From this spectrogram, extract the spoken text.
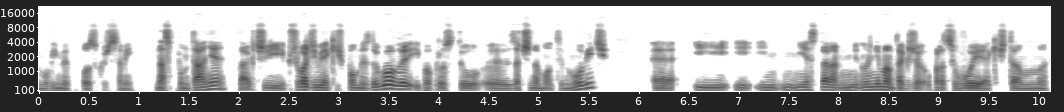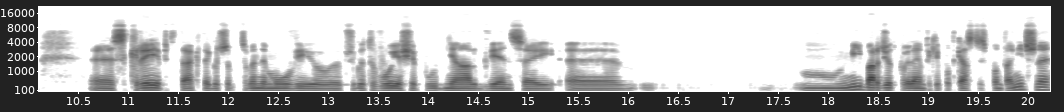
Mówimy po polsku czasami na spontanie, tak? Czyli przychodzi mi jakiś pomysł do głowy i po prostu zaczynam o tym mówić. E, I, i, nie staram, no nie mam tak, że opracowuję jakiś tam e, skrypt, tak, tego, co, co będę mówił, przygotowuję się pół dnia lub więcej. E, Mi bardziej odpowiadają takie podcasty spontaniczne,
